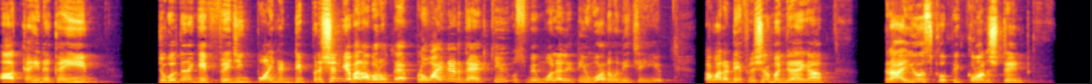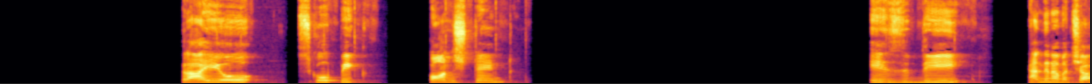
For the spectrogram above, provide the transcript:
आ, कहीं ना कहीं जो बोलते हैं ना कि फ्रीजिंग पॉइंट डिप्रेशन के बराबर होता है प्रोवाइडेड दैट कि उसमें मोलालिटी वन होनी चाहिए। तो हमारा डेफिनेशन बन जाएगा cryoscopic constant cryoscopic constant is the, ध्यान देना बच्चा,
